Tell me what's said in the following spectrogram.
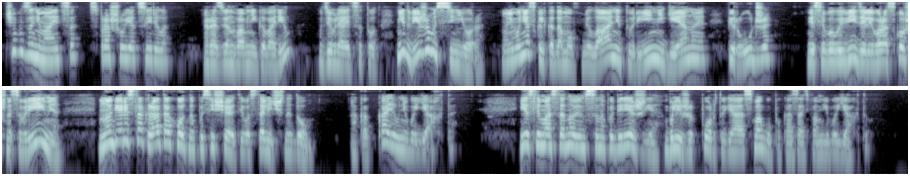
Чем он занимается? — спрашиваю я Цирила. Разве он вам не говорил? — удивляется тот. Недвижимость сеньора. У него несколько домов в Милане, Турине, Генуе, Перудже. Если бы вы видели его роскошность в Риме, многие аристократы охотно посещают его столичный дом. А какая у него яхта! Если мы остановимся на побережье, ближе к порту, я смогу показать вам его яхту.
